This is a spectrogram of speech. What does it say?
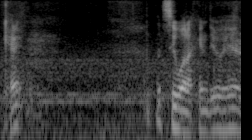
Okay. Let's see what I can do here.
